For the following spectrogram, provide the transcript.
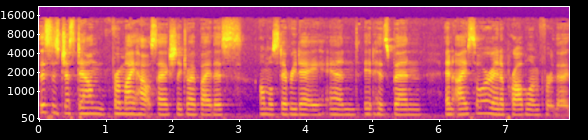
This is just down from my house. I actually drive by this almost every day, and it has been an eyesore and a problem for the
